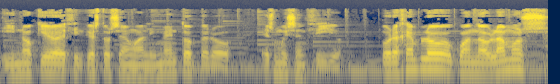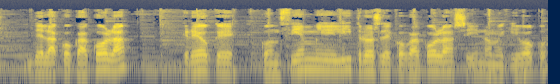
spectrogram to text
Y no quiero decir que esto sea un alimento, pero es muy sencillo. Por ejemplo, cuando hablamos de la Coca-Cola, creo que con 100 mililitros de Coca-Cola, si no me equivoco,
